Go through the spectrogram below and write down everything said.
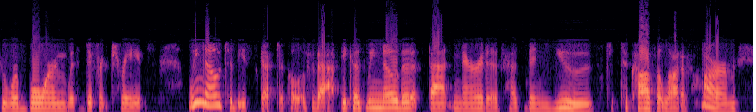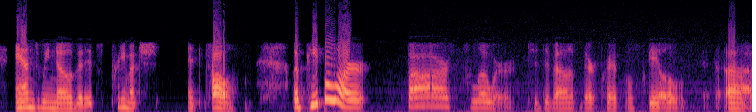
who were born with different traits, we know to be skeptical of that because we know that that narrative has been used to cause a lot of harm, and we know that it's pretty much false. But people are far slower to develop their critical skills uh,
